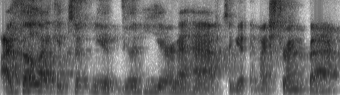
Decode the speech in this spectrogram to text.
I felt like it took me a good year and a half to get my strength back.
